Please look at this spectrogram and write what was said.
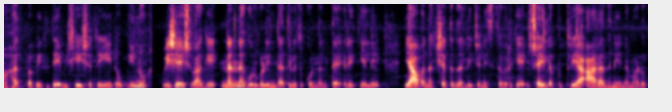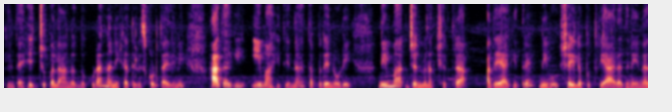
ಮಹತ್ವವೇನಿದೆ? ವಿಶೇಷತೆ ಏನು? ಇನ್ನು ವಿಶೇಷವಾಗಿ ನನ್ನ ಗುರುಗಳಿಂದ ತಿಳಿದುಕೊಂಡಂತೆ ರೀತಿಯಲ್ಲಿ ಯಾವ ನಕ್ಷತ್ರದಲ್ಲಿ ಜನಿಸಿದವರಿಗೆ ಶೈಲಪುತ್ರಿಯ ಆರಾಧನೆಯನ್ನು ಮಾಡೋದ್ರಿಂದ ಹೆಚ್ಚು ಫಲ ಅನ್ನೋದನ್ನು ಕೂಡ ನಾನೀಗ ತಿಳಿಸ್ಕೊಡ್ತಾ ಇದ್ದೀನಿ. ಹಾಗಾಗಿ ಈ ಮಾಹಿತಿಯನ್ನು ತಪ್ಪದೆ ನೋಡಿ ನಿಮ್ಮ ಜನ್ಮ ನಕ್ಷತ್ರ ಅದೇ ಆಗಿದ್ದರೆ ನೀವು ಶೈಲಪುತ್ರಿ ಆರಾಧನೆಯನ್ನು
